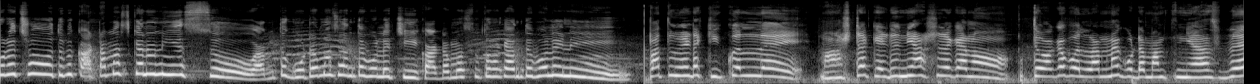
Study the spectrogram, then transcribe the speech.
করেছ? তুমি কাটা মাছ কেন নিয়ে এসছো? আমি তো গোটা মাছ আনতে বলেছি কাটা মাছ তো তোমাকে আনতে বলিনি। বাবা তুমি এটা কি করলে? মাছটা কেটে নিয়ে আসলে কেন? তোমাকে বললাম না গোটা মাছ নিয়ে আসবে?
